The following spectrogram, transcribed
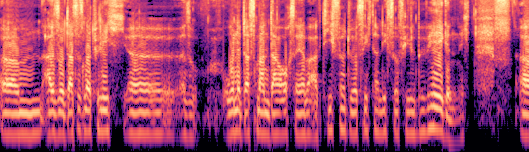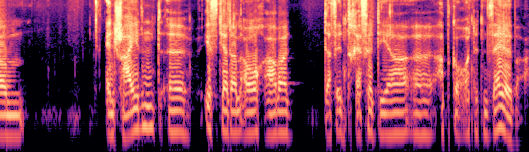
Ähm, also das ist natürlich, äh, also ohne dass man da auch selber aktiv wird, wird sich da nicht so viel bewegen, nicht? Ähm, Entscheidend äh, ist ja dann auch aber das Interesse der äh, Abgeordneten selber,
